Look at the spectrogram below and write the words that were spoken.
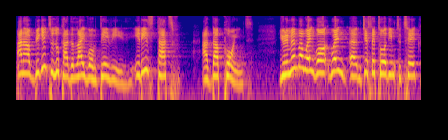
And I begin to look at the life of David. It starts at that point. You remember when God, when um, Jesse told him to take,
